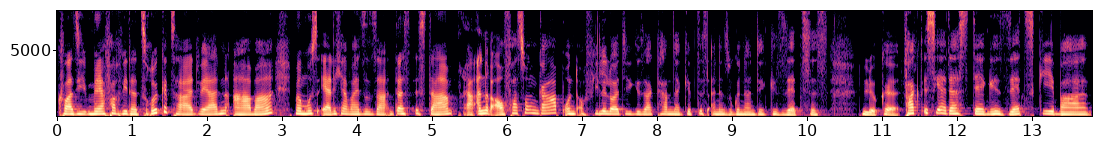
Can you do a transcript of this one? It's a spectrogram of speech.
quasi mehrfach wieder zurückgezahlt werden. Aber man muss ehrlicherweise sagen, dass es da andere Auffassungen gab und auch viele Leute, die gesagt haben, da gibt es eine sogenannte Gesetzeslücke. Fakt ist ja, dass der Gesetzgeber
